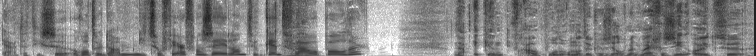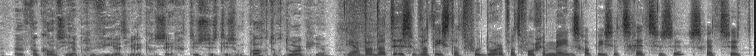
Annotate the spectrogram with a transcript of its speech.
Ja, dat is uh, Rotterdam, niet zo ver van Zeeland. U kent Vrouwenpolder? Nou, ik ken Vrouwenpolder omdat ik er zelf met mijn gezin ooit uh, een vakantie heb gevierd, eerlijk gezegd. Dus, dus het is een prachtig dorpje. Ja, maar wat is, wat is dat voor dorp? Wat voor gemeenschap is het? Schetsen ze? Schetsen het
